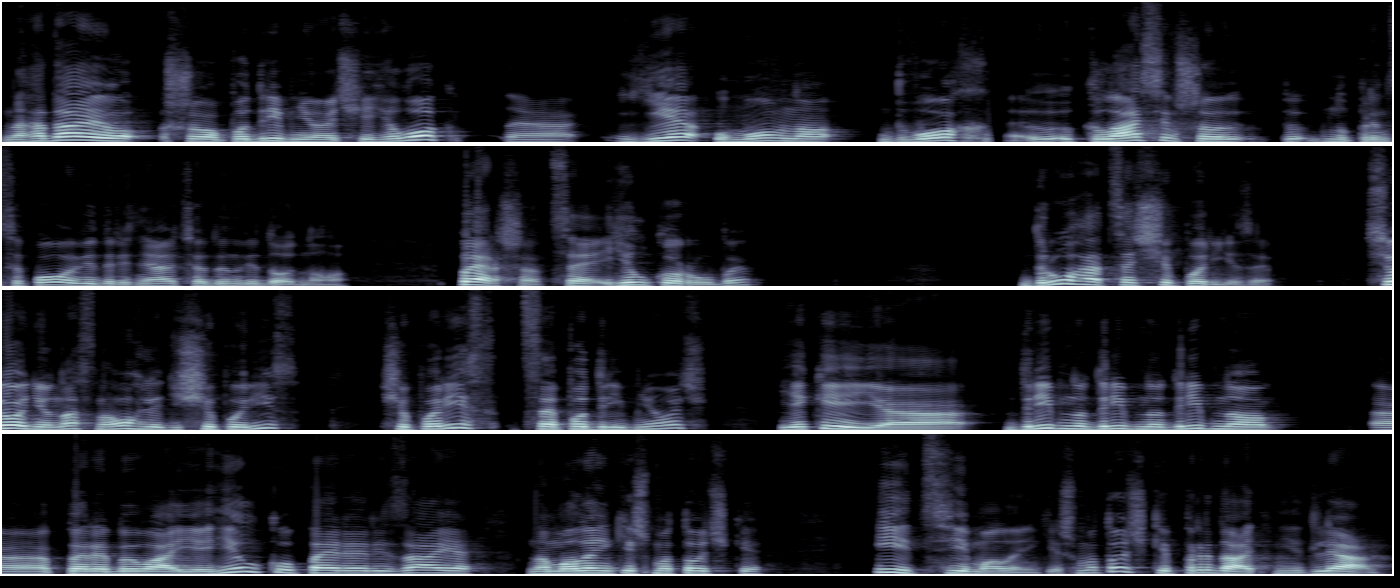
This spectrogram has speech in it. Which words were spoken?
Нагадаю, що подрібнювачі гілок є умовно двох класів, що ну, принципово відрізняються один від одного. Перша це гілкоруби, друга це щепорізи. Сьогодні у нас на огляді щепоріз. Щепоріз це подрібнювач, який е, дрібно-дрібно-дрібно е, перебиває гілку, перерізає на маленькі шматочки. І ці маленькі шматочки придатні для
